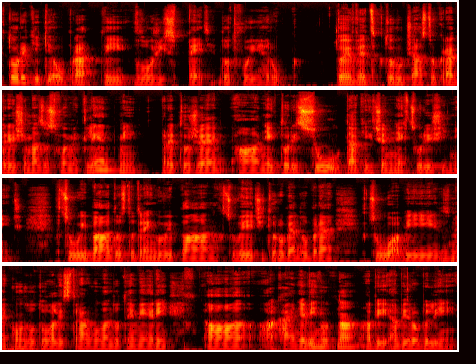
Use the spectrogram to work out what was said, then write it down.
ktorý ti tie opraty vloží späť do tvojich rúk. To je vec, ktorú častokrát riešim aj so svojimi klientmi, pretože niektorí sú takí, že nechcú riešiť nič. Chcú iba dostať tréningový plán, chcú vedieť, či to robia dobre, chcú, aby sme konzultovali stravu len do tej miery, aká je nevyhnutná, aby, aby robili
